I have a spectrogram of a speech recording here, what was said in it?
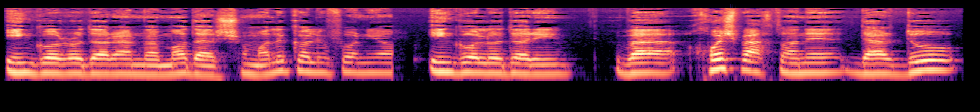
این گل رو دارن و ما در شمال کالیفرنیا این گل رو داریم و خوشبختانه در دو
